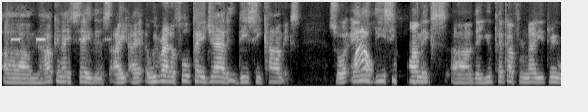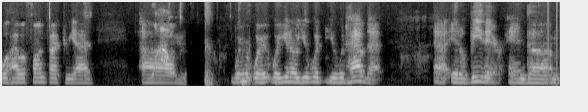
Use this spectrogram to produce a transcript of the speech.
Um, how can I say this? I, I we ran a full page ad in DC Comics. So wow. any DC Comics uh, that you pick up from '93 will have a Fun Factory ad. Um, wow where where where you know you would you would have that. Uh, it'll be there, and um,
